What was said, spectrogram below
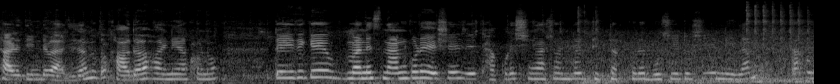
সাড়ে তিনটে বাজে জানো তো খাওয়া দাওয়া হয়নি এখনও তো এইদিকে মানে স্নান করে এসে যে ঠাকুরের সিংহাসনটা ঠিকঠাক করে বসিয়ে টসিয়ে নিলাম। এখন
